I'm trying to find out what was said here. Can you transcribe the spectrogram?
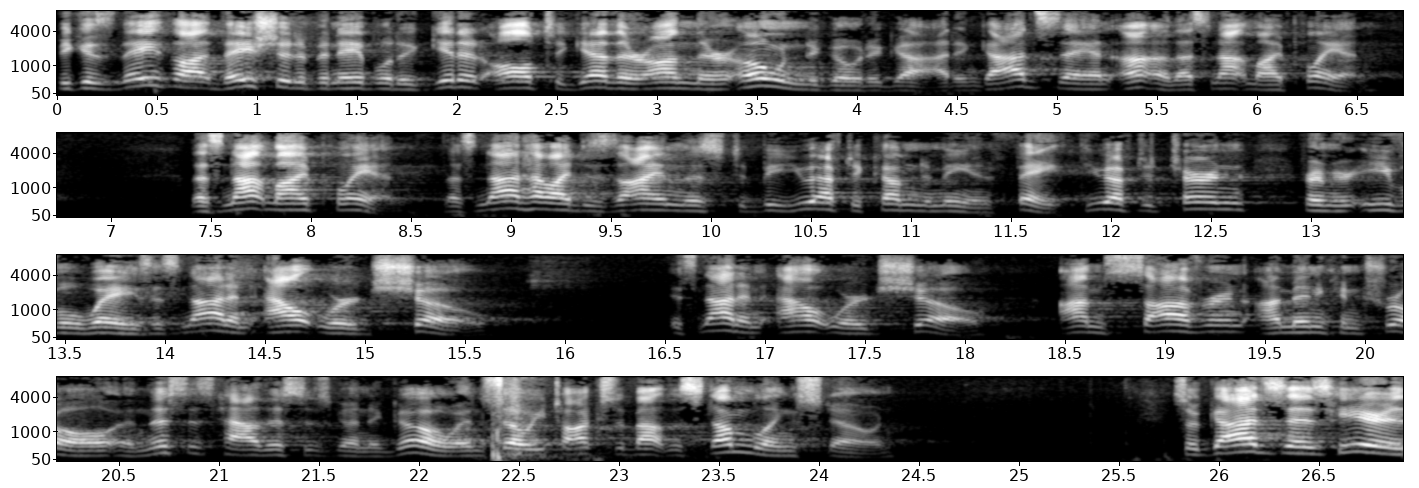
because they thought they should have been able to get it all together on their own to go to God. And God's saying, uh uh-uh, that's not my plan. That's not my plan. That's not how I designed this to be. You have to come to me in faith. You have to turn from your evil ways. It's not an outward show. It's not an outward show. I'm sovereign, I'm in control, and this is how this is going to go. And so he talks about the stumbling stone. So God says here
